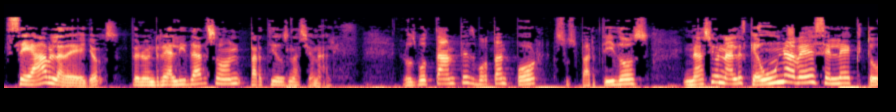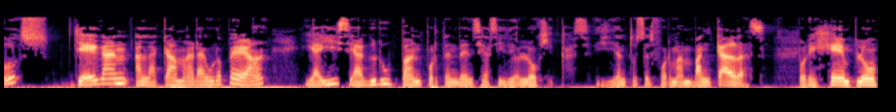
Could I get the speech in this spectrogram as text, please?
Se habla de ellos, pero en realidad son partidos nacionales. Los votantes votan por sus partidos nacionales que una vez electos llegan a la Cámara Europea y ahí se agrupan por tendencias ideológicas y entonces forman bancadas. Por ejemplo,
